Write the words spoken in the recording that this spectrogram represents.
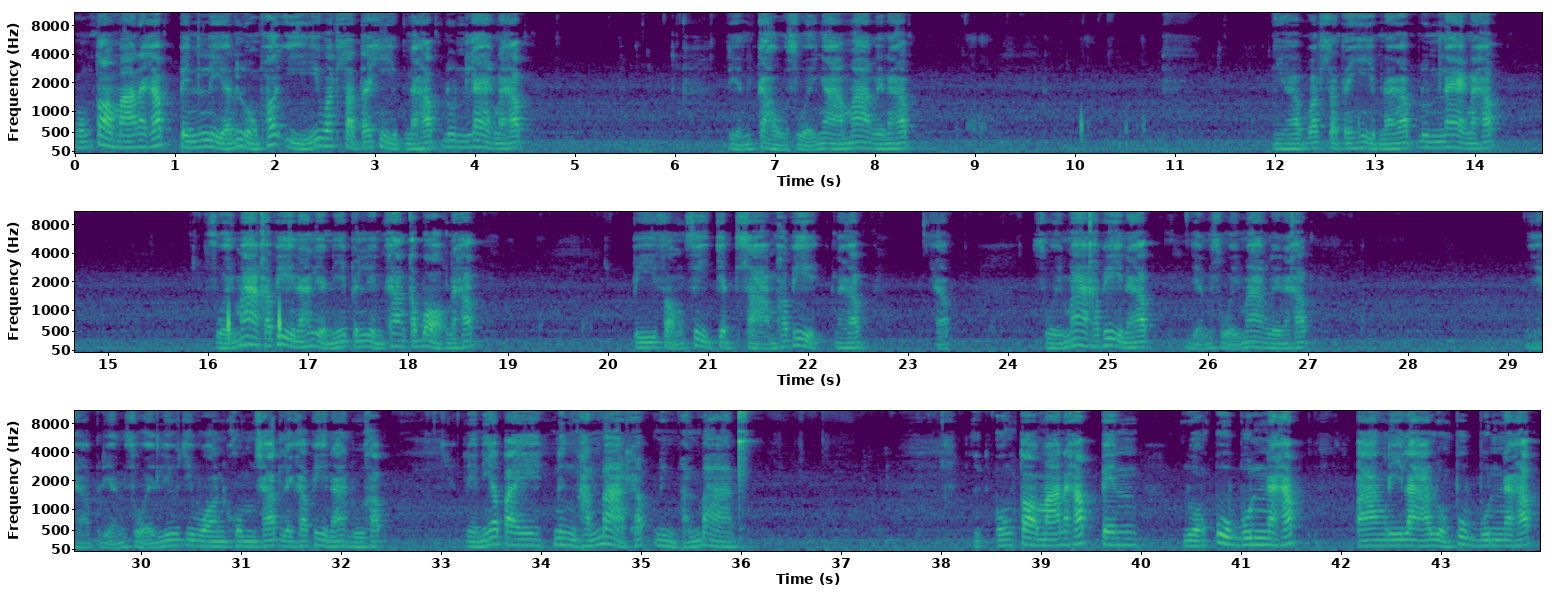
องค์ต่อมานะครับ เป็นเหรียญหลวงพ่ออีวัดสัตหีบนะครับ รุ่นแรกนะครับ เหรียญเก่าสวยงามมากเลยนะครับ นี่ครับ วัดสัตหีบนะครับ รุ่นแรกนะครับ สวยมากครับพี่นะเหรียญนี้เป็นเหรียญข้างกระบอกนะครับ ปีสองสี่เจ็ดสามครับพี่นะครับ ครับ สวยมากครับพี่นะครับเหรียญสวยมากเลยนะครับนี่ครับเหรียญสวยริ้วจีวรคมชัดเลยครับพี่นะดูครับ เหรียญนี้เอาไปหนึ่งพันบาทครับหนึ่งพันบาท องค์ต่อมานะครับ เป็นหลวงปู่บุญนะครับ ปางลีลาหลวงปู่บุญนะครับ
